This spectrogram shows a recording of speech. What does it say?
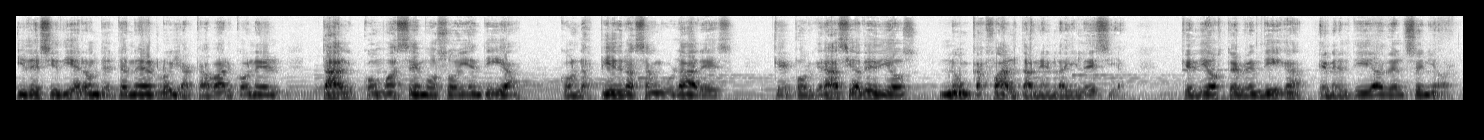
y decidieron detenerlo y acabar con él, tal como hacemos hoy en día con las piedras angulares que por gracia de Dios nunca faltan en la iglesia. Que Dios te bendiga en el día del Señor.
